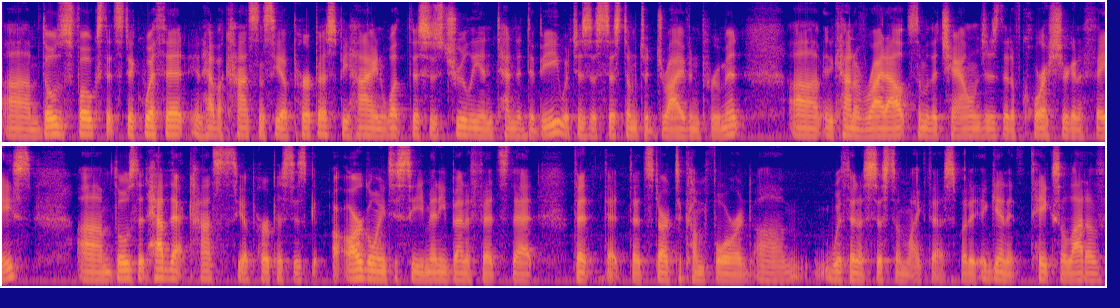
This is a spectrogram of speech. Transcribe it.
um, those folks that stick with it and have a constancy of purpose behind what this is truly intended to be, which is a system to drive improvement uh, and kind of ride out some of the challenges that, of course, you're going to face. Um, those that have that constancy of purpose is, are going to see many benefits that that that, that start to come forward um, within a system like this. But it, again, it takes a lot of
